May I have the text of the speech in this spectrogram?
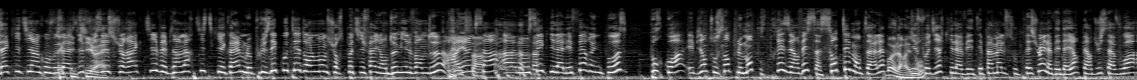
Dakiti hein, qu'on vous a diffusé ouais. sur Active. Et bien l'artiste qui est quand même le plus écouté dans le monde sur Spotify en 2022, rien, que ça. ça, a annoncé qu'il allait faire une pause. Pourquoi? Eh bien tout simplement pour préserver sa santé mentale. Bon, il a raison. Il faut dire qu'il avait été pas mal sous pression. Il avait d'ailleurs perdu sa voix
